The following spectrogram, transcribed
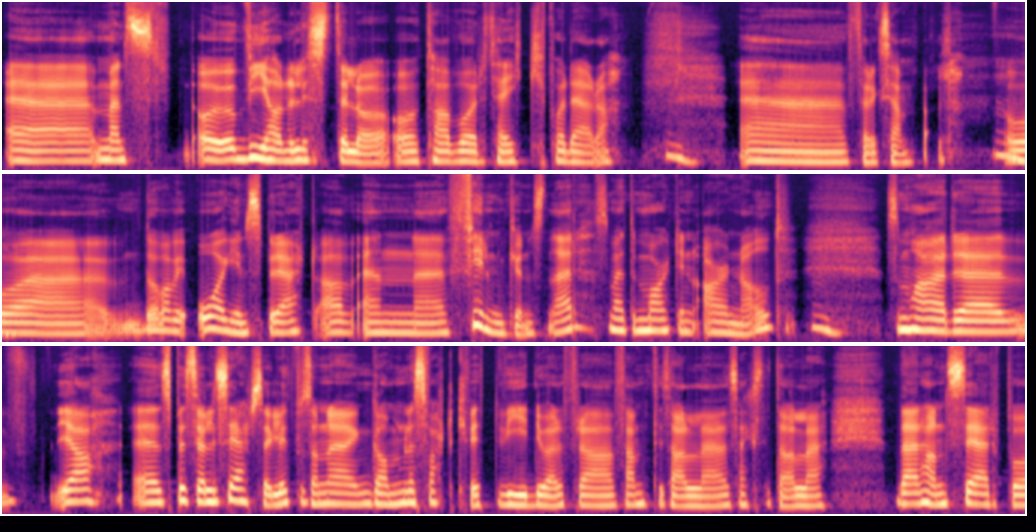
Eh, mens, og vi hadde lyst til å, å ta vår take på det, da. Eh, for eksempel. Og uh, da var vi òg inspirert av en uh, filmkunstner som heter Martin Arnold. Som har uh, ja, spesialisert seg litt på sånne gamle svart-hvitt-videoer fra 50-tallet, 60-tallet. Der han ser på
